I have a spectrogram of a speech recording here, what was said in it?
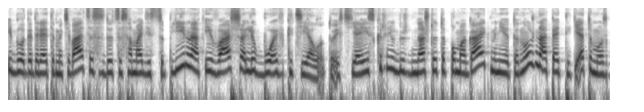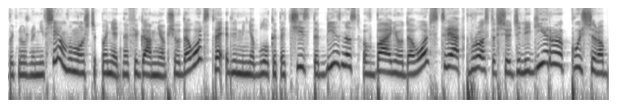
и благодаря этой мотивации создается сама дисциплина и ваша любовь к делу. То есть я искренне убеждена, что это помогает, мне это нужно. Опять-таки, это может быть нужно не всем, вы можете понять, нафига мне вообще удовольствие. Для меня блог это чисто бизнес, в бане удовольствия, просто все делегирую, пусть все работает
